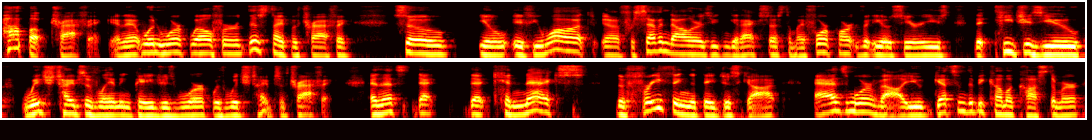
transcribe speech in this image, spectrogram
pop up traffic and that wouldn't work well for this type of traffic. So you know, if you want, uh, for seven dollars, you can get access to my four-part video series that teaches you which types of landing pages work with which types of traffic, and that's that that connects the free thing that they just got adds more value, gets them to become a customer.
